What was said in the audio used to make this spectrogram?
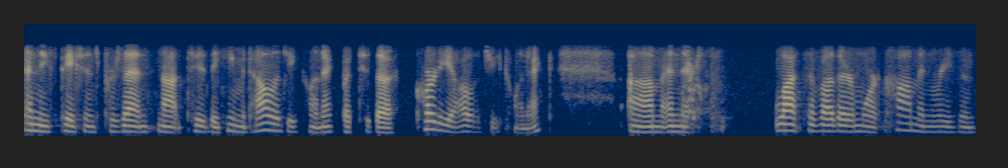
And these patients present not to the hematology clinic but to the cardiology clinic. Um, and there's lots of other more common reasons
